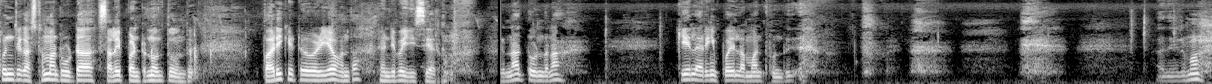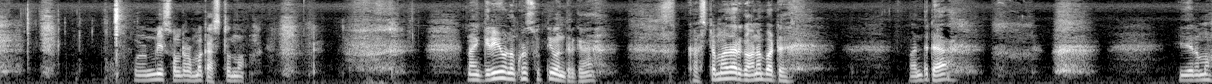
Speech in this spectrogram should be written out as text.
கொஞ்சம் கஷ்டமாக ரூட்டாக செலக்ட் பண்ணிட்டணும்னு தோணுது. படிக்கட்டு வழியாக வந்தால் கண்டிப்பாக ஈஸியாக இருக்கும். என்ன தோணுதுன்னா கீழே இறங்கி போயிடலாமான்னு தோணுது. அது என்னமோ உண்மையை சொல்கிற ரொம்ப கஷ்டம்தான். நான் கிரிவலம் கூட சுற்றி வந்திருக்கேன். கஷ்டமாக தான் இருக்கும் ஆனால் பட்டு வந்துட்டேன். இது என்னமோ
